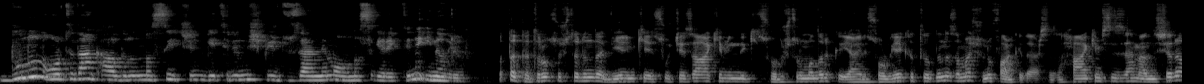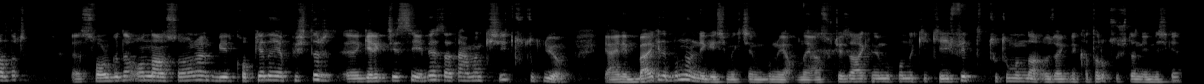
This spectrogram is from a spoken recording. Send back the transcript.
Bunun ortadan kaldırılması için getirilmiş bir düzenleme olması gerektiğine inanıyorum. Hatta katalog suçlarında diyelim ki suç ceza hakimliğindeki soruşturmaları yani sorguya katıldığınız zaman şunu fark edersiniz. Hakim sizi hemen dışarı alır e, sorguda ondan sonra bir kopyala yapıştır e, gerekçesiyle zaten hemen kişiyi tutukluyor. Yani belki de bunun önüne geçmek için bunu yapmalı. Yani suç ceza hakiminin bu konudaki keyfi tutumundan özellikle katalog suçlarına ilişkin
